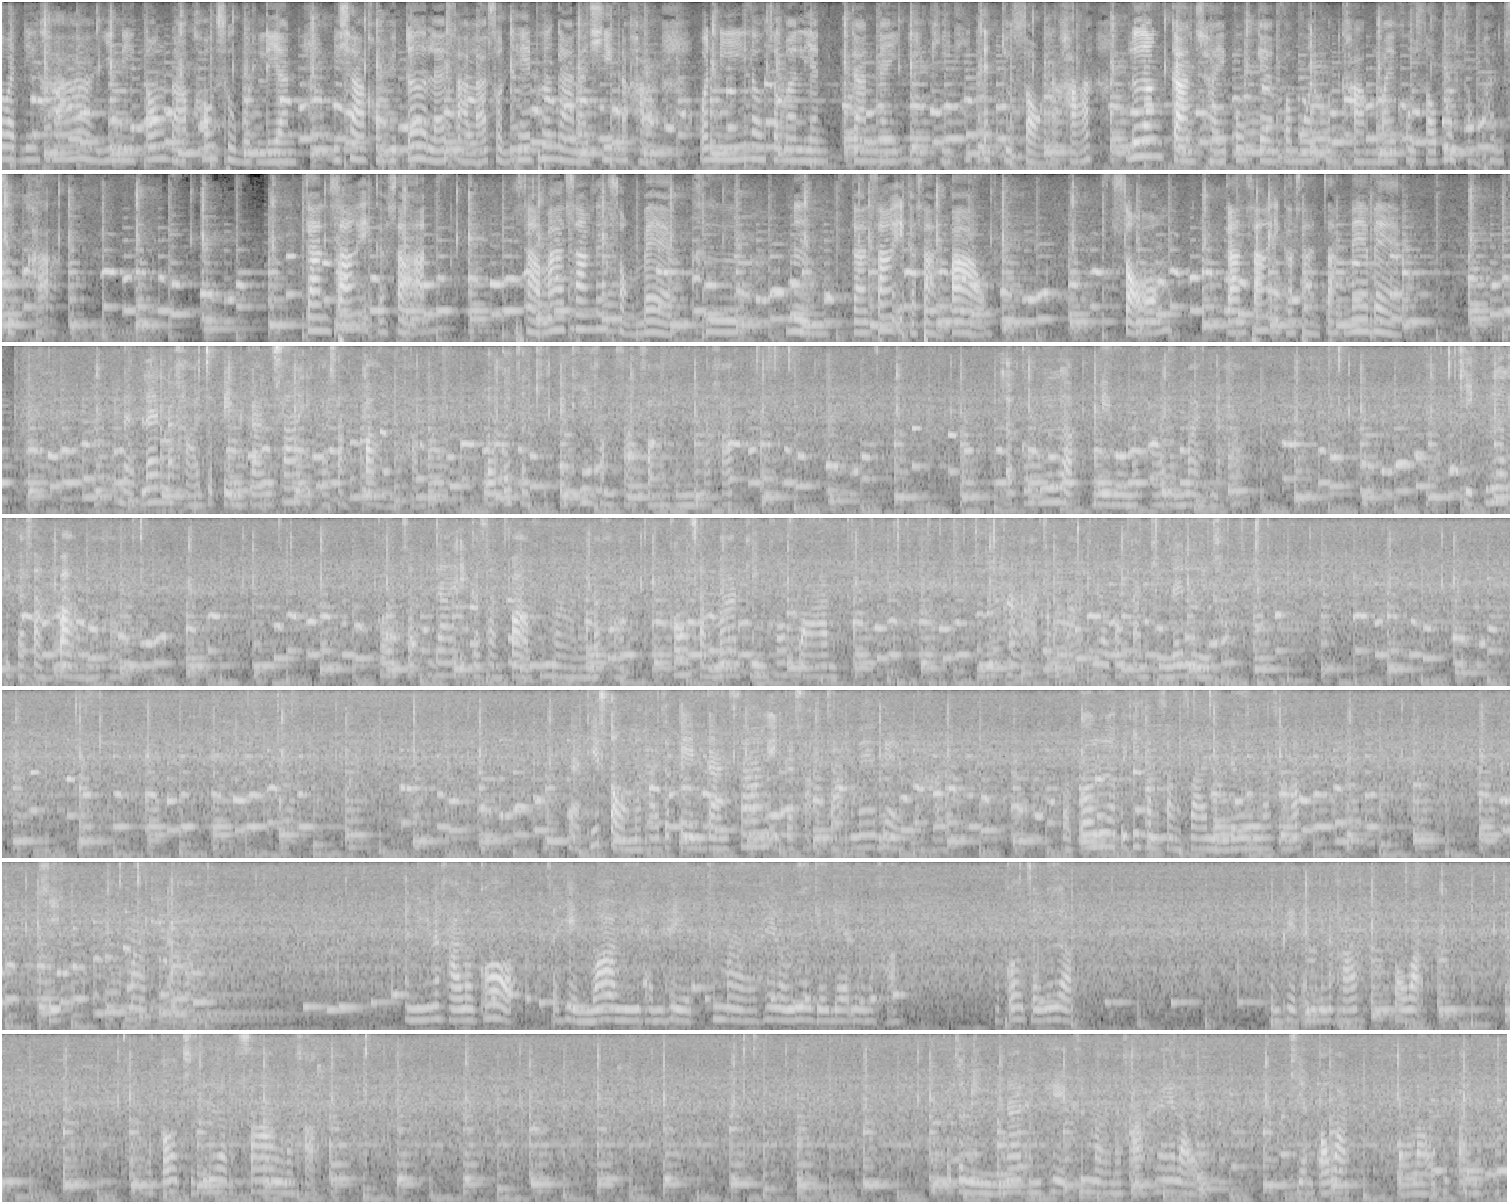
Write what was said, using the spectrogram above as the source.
สวัสดีค่ะ ยินดีต้อนรับเข้าสู่บทเรียน วิชาคอมพิวเตอร์และสารสนเทศเพื่องานอาชีพนะคะ วันนี้เราจะมาเรียนกันใน EP ที่ 7.2 นะคะ เรื่องการใช้โปรแกรมประมวลผลคำ Microsoft Word 2010 ค่ะ การสร้างเอกสาร สามารถสร้างได้ 2 แบบ คือ 1. การสร้างเอกสารเปล่า 2. การสร้างเอกสารจากแม่แบบ แรกนะคะจะเป็นการสร้างเอกสารเปล่านะคะ เราก็จะคลิกไปที่คำสั่งไฟล์ตรงนี้นะคะ แล้วก็เลือก new นะคะหรือใหม่นะคะ คลิกเลือกเอกสารเปล่านะคะ ก็จะได้เอกสารเปล่าขึ้นมาแล้วนะคะ ก็สามารถพิมพ์ข้อความ เนื้อหาต่างๆที่เราต้องการพิมพ์ได้เลยค่ะ ที่2นะคะจะเป็นการสร้างเอกสารจากแม่แบบนะคะ แล้วก็เลือกไปที่คำสั่งไฟล์เหมือนเดิมนะคะ คลิกใหม่นะคะ อันนี้นะคะเราก็จะเห็นว่ามีเทมเพลตขึ้นมาให้เราเลือกเยอะแยะเลยนะคะ แล้วก็จะเลือกเทมเพลตอันนี้นะคะ ประวัติ แล้วก็คลิกเลือกสร้างนะคะ จะมีหน้าเทมเพลตขึ้นมานะคะ ให้เราเขียนประวัติของเราขึ้นไปนะคะ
